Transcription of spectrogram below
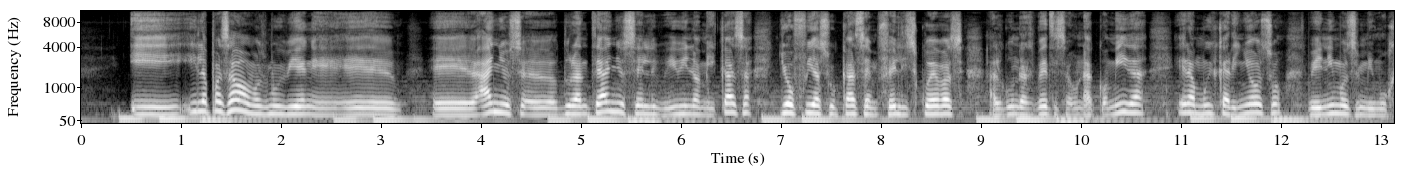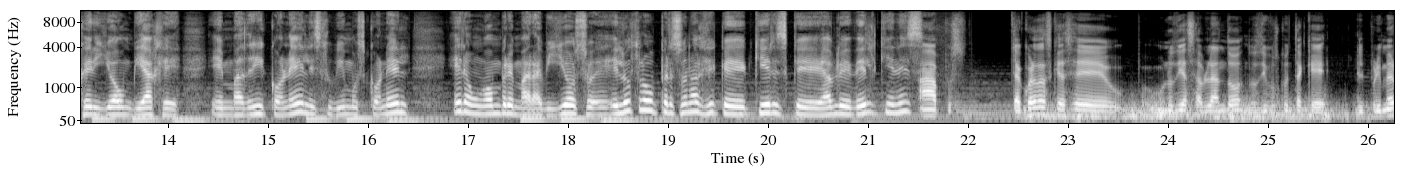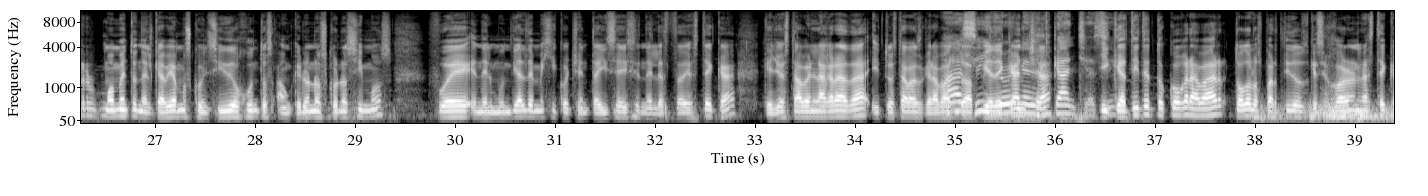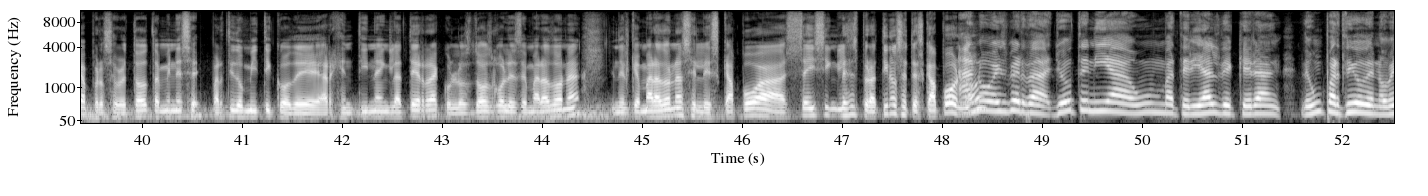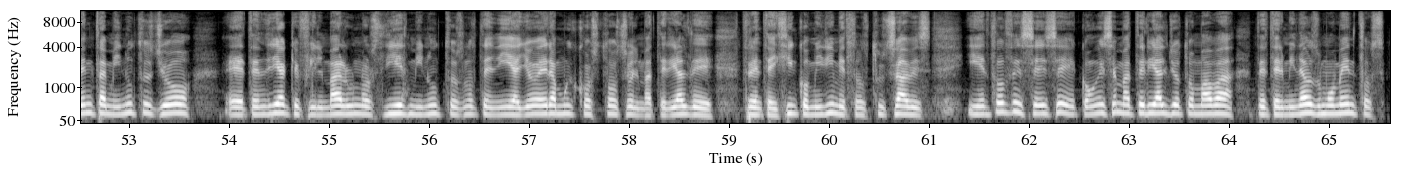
y, la pasábamos muy bien. Eh, eh, años, eh, durante años él vino a mi casa, yo fui a su casa en Félix Cuevas algunas veces a una comida, era muy cariñoso, venimos mi mujer y yo a un viaje en Madrid con él, estuvimos con él, era un hombre maravilloso. El otro personaje que quieres que hable de él, ¿quién es? Ah, pues ¿Te acuerdas que hace unos días hablando nos dimos cuenta que el primer momento en el que habíamos coincidido juntos, aunque no nos conocimos, fue en el Mundial de México 86 en el Estadio Azteca, que yo estaba en la grada y tú estabas grabando Ah, a sí, pie de cancha. cancha, Y que a ti te tocó grabar todos los partidos que se jugaron en el Azteca, pero sobre todo también ese partido mítico de Argentina-Inglaterra con los dos goles de Maradona, en el que Maradona se le escapó a seis ingleses, pero a ti no se te escapó, ¿no? Ah, no, es verdad. Yo tenía un material de que eran de un partido de 90 minutos. Yo eh, tendría que filmar unos 10 minutos, no tenía. Yo era muy costoso el material de 35 milímetros, tú sabes. Y entonces ese, con ese material yo tomaba determinados momentos.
